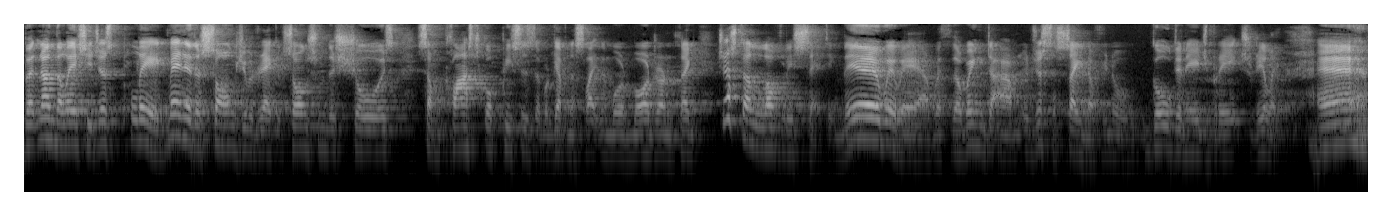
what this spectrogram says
But nonetheless, he just played many of the songs you would recognize, songs from the shows, some classical pieces that were given a slightly more modern thing. Just a lovely setting. There we were with the winged arm, just a sign of, you know, golden age breaks, really. Um,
